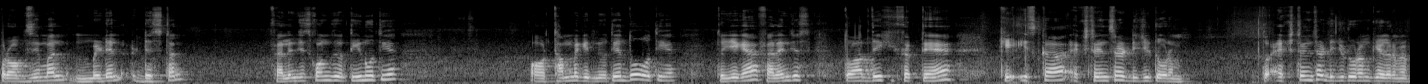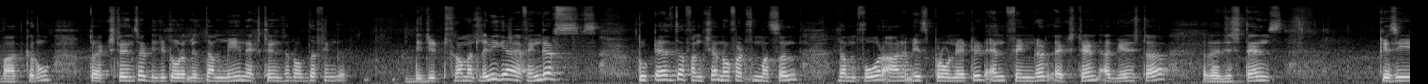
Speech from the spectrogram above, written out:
proximal middle distal phalanges कौन सी तीन होती है। और थम में कितनी होती है? दो होती है। तो ये क्या है? फैलेंजिस तो आप देख सकते हैं कि इसका एक्सटेंसर डिजिटोरम तो एक्सटेंसर डिजिटोरम की अगर मैं बात करूँ तो extensor digitorum is the main extension of the finger digit का मतलब ही क्या है? Fingers to test the function of its muscle the forearm is pronated and finger extend against a resistance किसी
